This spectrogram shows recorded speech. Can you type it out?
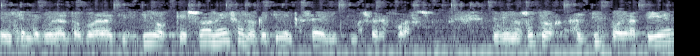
hay gente con un alto poder adquisitivo, que son ellos los que tienen que hacer el mayor esfuerzo. Es decir, nosotros al tipo de a pie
